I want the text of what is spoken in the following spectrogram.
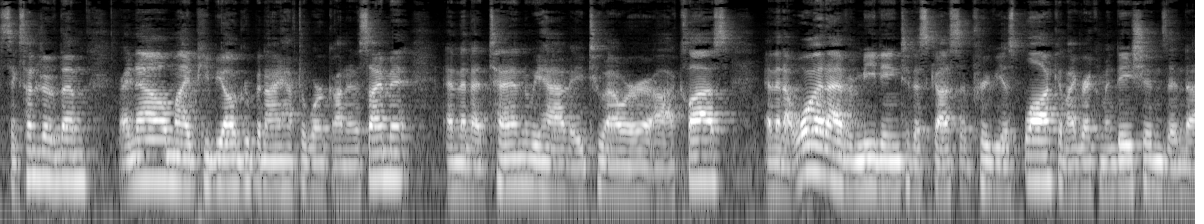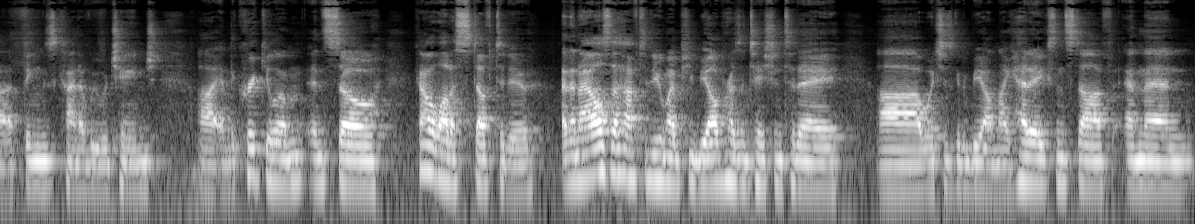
600 of them. Right now, my PBL group and I have to work on an assignment, and then at 10, we have a two hour uh, class. And then at one, I have a meeting to discuss a previous block and like recommendations and uh, things kind of we would change uh, in the curriculum. And so, kind of a lot of stuff to do. And then I also have to do my PBL presentation today, uh, which is going to be on like headaches and stuff. And then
